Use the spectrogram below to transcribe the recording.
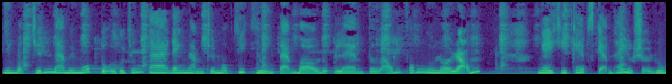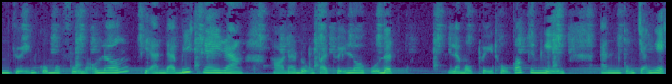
nhân vật chính 31 tuổi của chúng ta đang nằm trên một chiếc giường tạm bợ được làm từ ống phóng ngư lôi rỗng. Ngay khi Caps cảm thấy được sự rung chuyển của một vụ nổ lớn thì anh đã biết ngay rằng họ đã đụng phải thủy lôi của địch là một thủy thủ có kinh nghiệm anh cũng chẳng ngạc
